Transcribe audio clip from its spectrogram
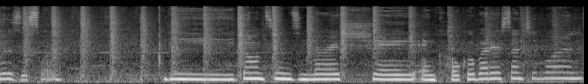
what is this one? The Johnson's Nourish Shea and Cocoa Butter scented one.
